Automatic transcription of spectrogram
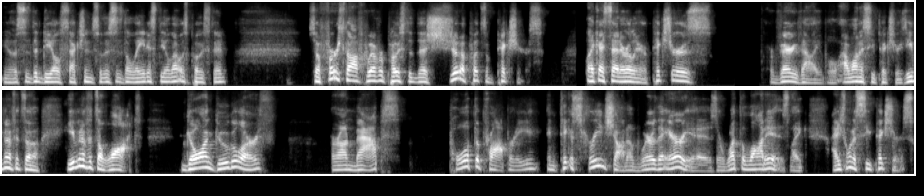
You know, this is the deal section. So this is the latest deal that was posted. So first off, whoever posted this should have put some pictures. Like I said earlier, pictures are very valuable. I want to see pictures, even if it's a even if it's a lot. Go on Google Earth or on Maps pull up the property and take a screenshot of where the area is or what the lot is. Like, I just want to see pictures.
